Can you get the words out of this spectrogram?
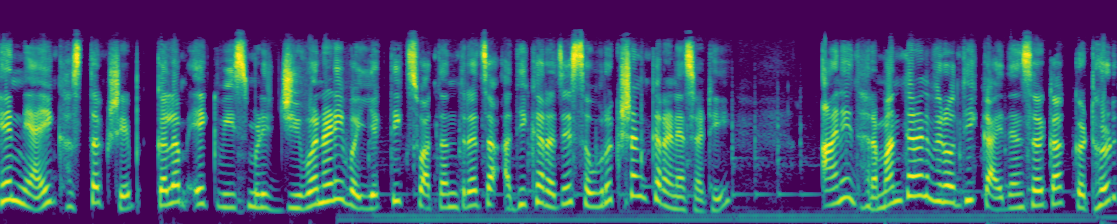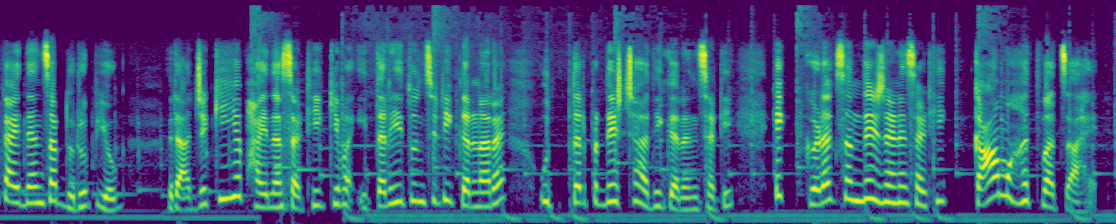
हे न्यायिक हस्तक्षेप कलम एकवीस म्हणजे जीवन आणि वैयक्तिक स्वातंत्र्याचा अधिकाराचे संरक्षण करण्यासाठी आणि धर्मांतरण विरोधी कायद्यांसारखा कठोर कायद्यांचा दुरुपयोग राजकीय फायद्यासाठी किंवा इतर हेतूंसाठी करणाऱ्या उत्तर प्रदेशच्या अधिकाऱ्यांसाठी एक कडक संदेश देण्यासाठी का महत्त्वाचा आहे?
